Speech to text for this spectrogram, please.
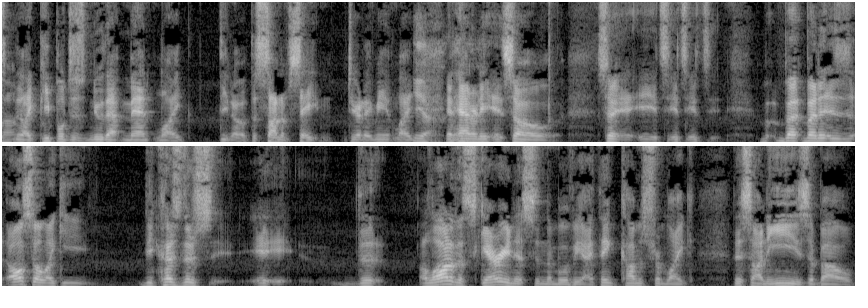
Uh-huh. to like people just knew that meant like you know the son of Satan. Do you know what I mean? Like Yeah. it had it, so so it's it's it's but but it is also like because there's it, the a lot of the scariness in the movie I think comes from like this unease about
